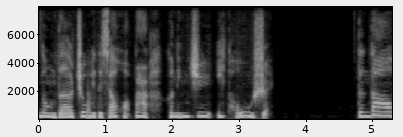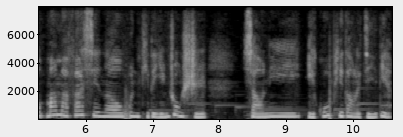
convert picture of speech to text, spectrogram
弄得周围的小伙伴和邻居一头雾水。等到妈妈发现了问题的严重时，小丽已孤僻到了极点。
